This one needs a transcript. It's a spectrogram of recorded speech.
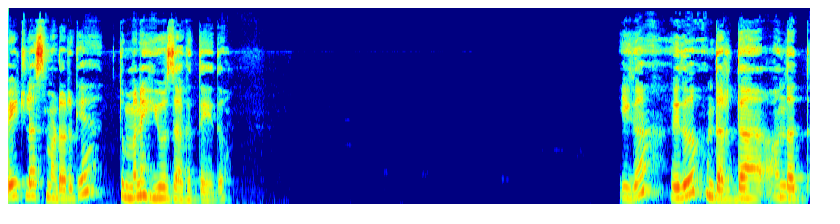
ವೆಯ್ಟ್ ಲಾಸ್ ಮಾಡೋರಿಗೆ ತುಂಬಾ ಯೂಸ್ ಆಗುತ್ತೆ ಇದು. ಈಗ ಇದು ಒಂದು ಅರ್ಧ, ಒಂದು ಹದ್,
